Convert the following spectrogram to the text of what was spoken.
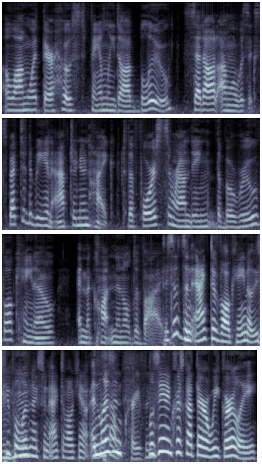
along with their host family dog Blue, set out on what was expected to be an afternoon hike to the forest surrounding the Baru volcano and the Continental Divide. They said it's an active volcano. These people live next to an active volcano. And Mm-hmm. Isn't listen, crazy? Lisanne and Chris got there a week early,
